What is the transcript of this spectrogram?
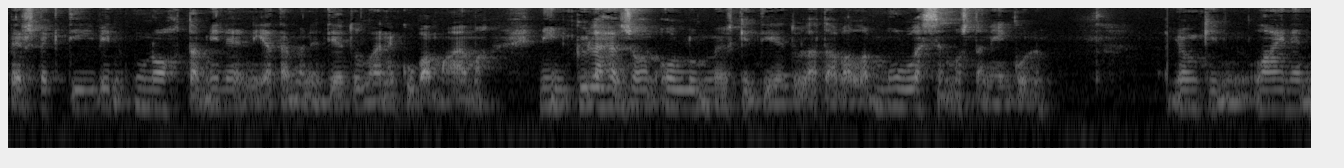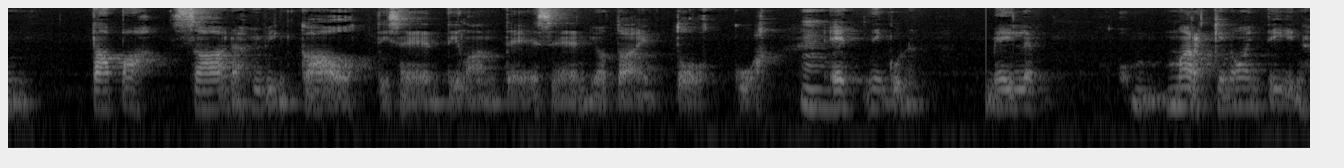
perspektiivin unohtaminen ja tämmöinen tietynlainen kuvamaailma, niin kyllähän se on ollut myöskin tietyllä tavalla mulle semmoista niin kuin jonkinlainen tapa saada hyvin kaoottiseen tilanteeseen jotain tolkkua. Mm. Et niin kuin meille markkinointiin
